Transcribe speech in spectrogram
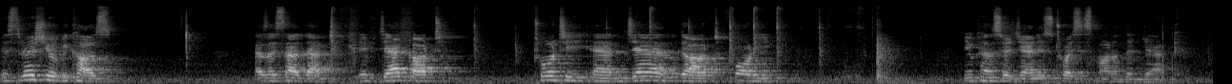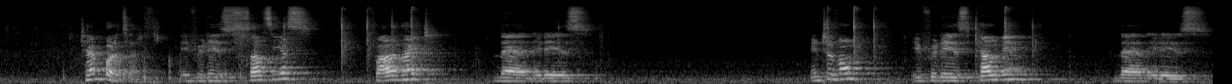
It's ratio because as I said that if Jack got 20 and Jan got 40 you can say Jan is twice smarter than Jack. Temperature. If it is Celsius Fahrenheit then it is interval. If it is Kelvin then it is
